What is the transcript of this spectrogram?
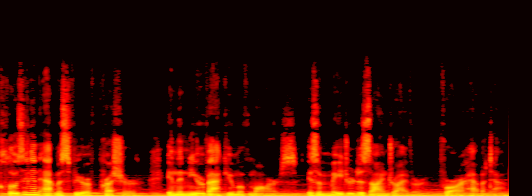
Enclosing an atmosphere of pressure in the near vacuum of Mars is a major design driver for our habitat.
